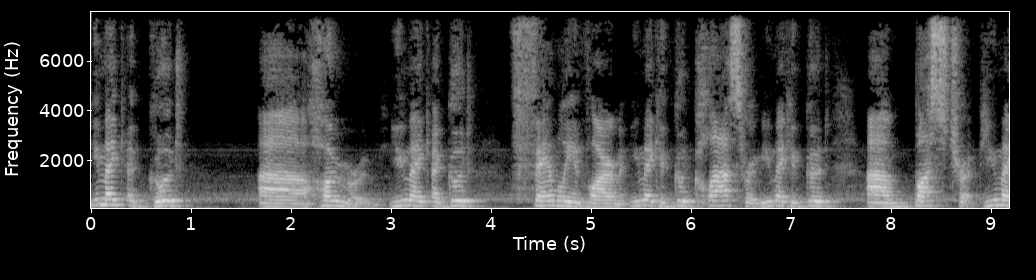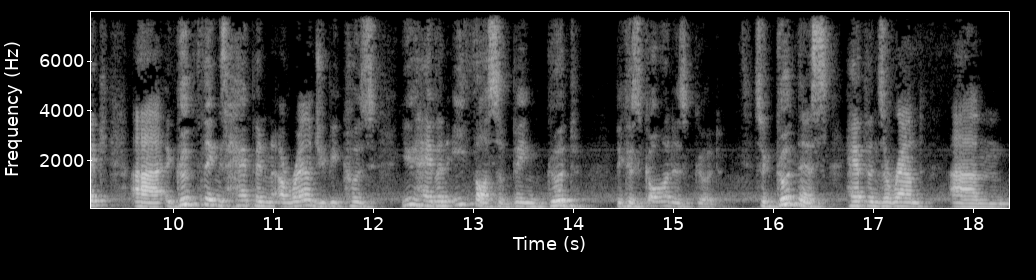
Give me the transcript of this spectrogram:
you make a good uh, homeroom. You make a good family environment. You make a good classroom. You make a good um, bus trip. You make uh, good things happen around you because you have an ethos of being good because God is good. So goodness happens around um,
